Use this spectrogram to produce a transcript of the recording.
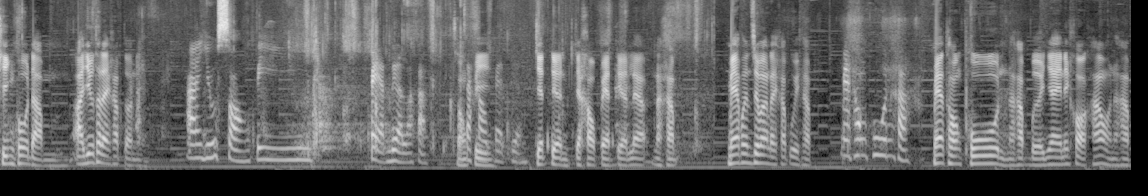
คิงโพดำอายุเท่าไหร่ครับตอนนี้ อายุ2ปี8เดือนแล้วค่ะสองจะปี เข้า8เดือน เจ็ดเดือนจะเข้าแปดเดือนแล้วนะครับ แม่เพิ่นชื่อว่าอะไรครับอุ้ยครับ แม่ท่องพูนค่ะ แม่ทองพูนนะครับ เบอร์ใหญ่ในคอเข้านะครับ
